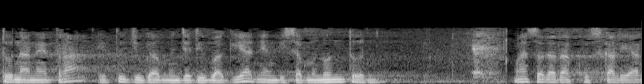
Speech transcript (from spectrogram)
tunanetra itu juga menjadi bagian yang bisa menuntun. Mas saudaraku sekalian,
